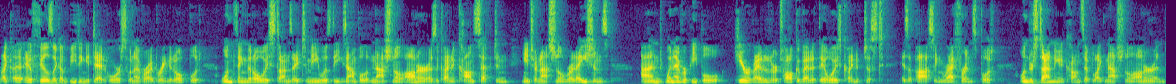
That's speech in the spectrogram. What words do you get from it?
Like, it feels like I'm beating a dead horse whenever I bring it up, but one thing that always stands out to me was the example of national honor as a kind of concept in international relations. And whenever people hear about it or talk about it, they always kind of just is a passing reference. But understanding a concept like national honor and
